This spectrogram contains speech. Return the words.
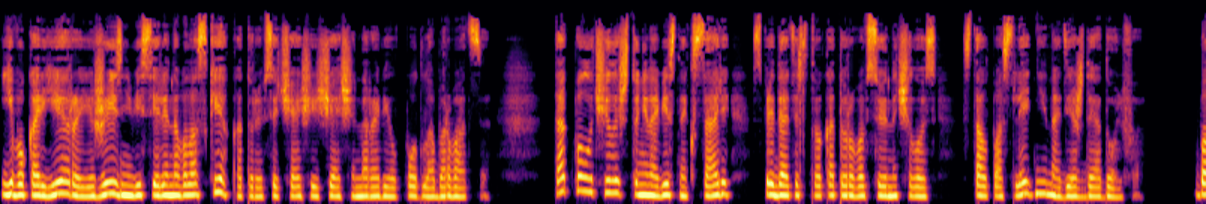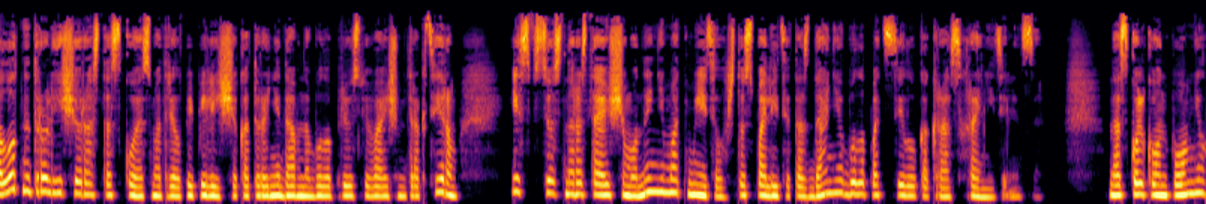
Его карьера и жизнь висели на волоске, который все чаще и чаще норовил подло оборваться. Так получилось, что ненавистный Ксари, с предательства которого все и началось, стал последней надеждой Адольфа. Болотный тролль еще раз тоской осмотрел пепелище, которое недавно было преуспевающим трактиром, и все с нарастающим унынием отметил, что спалить это здание было под силу как раз хранительницы. Насколько он помнил,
